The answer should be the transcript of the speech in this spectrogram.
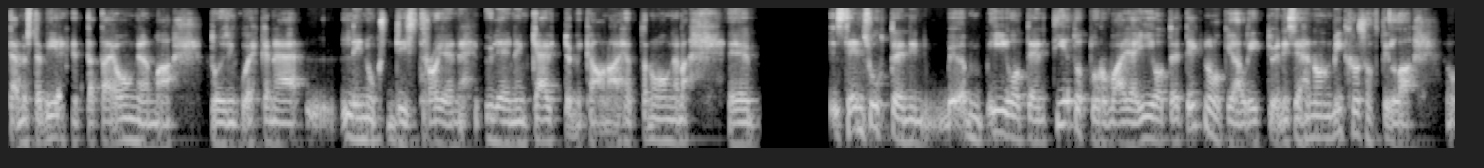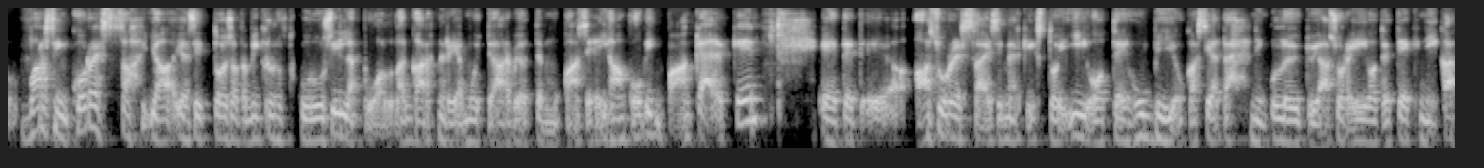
tämmöistä virhettä tai ongelmaa, toisin kuin ehkä nämä Linux-distrojen yleinen käyttö, mikä on aiheuttanut ongelma. Eh, sen suhteen niin IoT-tietoturvaa ja IoT-teknologiaan liittyen, niin sehän on Microsoftilla varsin koressa ja, ja sitten toisaalta Microsoft kuuluu sillä puolella Gartnerin ja muiden arvioiden mukaan siihen ihan kovimpaan kärkeen. Et, et Asuressa esimerkiksi tuo IoT-hubi, joka sieltä niin löytyy, Azure IoT-tekniikat,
